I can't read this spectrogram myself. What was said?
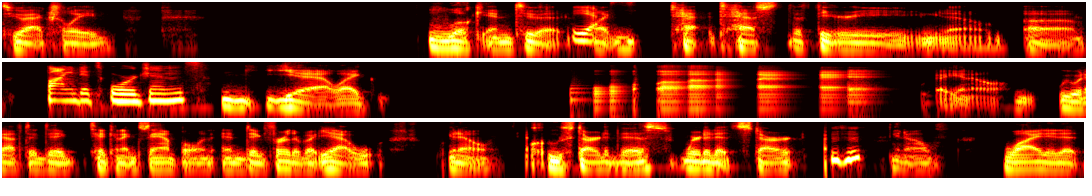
to actually look into it yes. like te- test the theory you know um find its origins yeah like you know we would have to dig take an example and, and dig further but yeah you know who started this where did it start mm-hmm. you know why did it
